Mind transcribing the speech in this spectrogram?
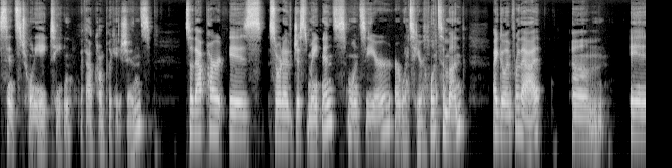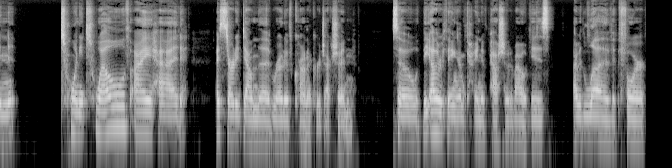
since 2018 without complications. So that part is sort of just maintenance once a year or once a year, once a month. I go in for that. Um, in 2012, I had I started down the road of chronic rejection. So the other thing I'm kind of passionate about is I would love for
